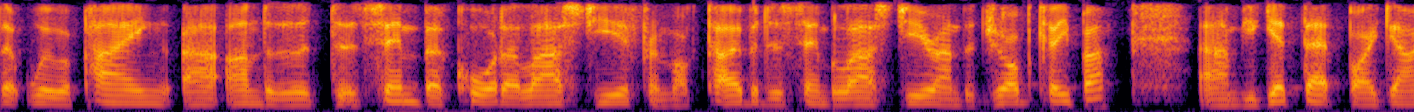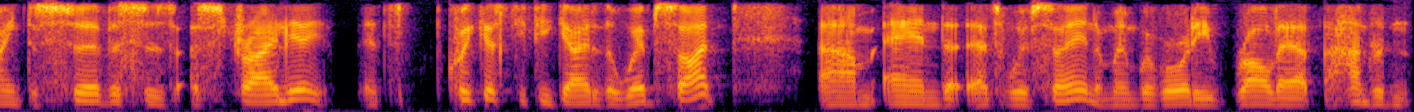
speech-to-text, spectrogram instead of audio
that we were paying uh, under the December quarter last year, from October to December last year under JobKeeper. Um, you get that by going to Services Australia. It's quickest if you go to the website. Um, and as we've seen, I mean, we've already rolled out $187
